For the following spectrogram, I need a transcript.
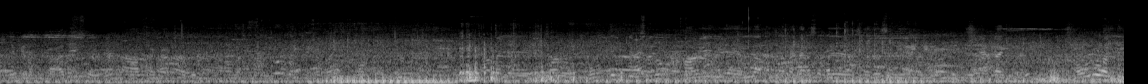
ಅದಕ್ಕೆ ನಮಗೆ ಆದೇಶ ಇದೆ. ಆ ಪ್ರಕಾರ ಅದನ್ನು ಆಮೇಲೆ ಮುಂದಿನ ದಿವಸನೂ ಹಾವೇರಿಯ ಎಲ್ಲ ನಮ್ಮ ನಗರಸಭೆ ಸದಸ್ಯರು ಆಗಿದ್ದಾರೆ ಅವರು ಅಲ್ಲಿ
